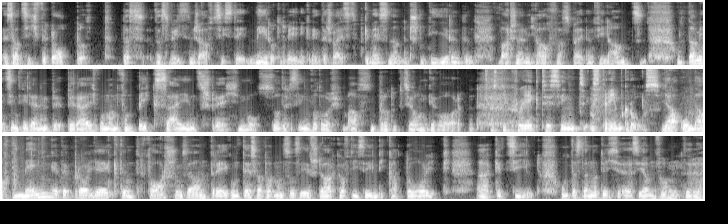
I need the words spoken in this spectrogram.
Es hat sich verdoppelt das, das Wissenschaftssystem, mehr oder weniger in der Schweiz, gemessen an den Studierenden, wahrscheinlich auch fast bei den Finanzen. Und damit sind wir in einem Bereich, wo man von Big Science sprechen muss, oder? Es ist irgendwo durch Massenproduktion geworden. Also die Projekte sind extrem groß. Ja, und auch die Menge der Projekte und der Forschungsanträge und deshalb hat man so sehr stark auf diese Indikatorik äh, gezielt. Und das dann natürlich, äh, Sie haben von der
